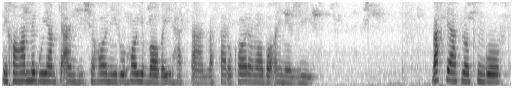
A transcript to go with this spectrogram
می خواهم بگویم که اندیشه ها نیروهای واقعی هستند و سر و کار ما با انرژی است. وقتی افلاتون گفت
